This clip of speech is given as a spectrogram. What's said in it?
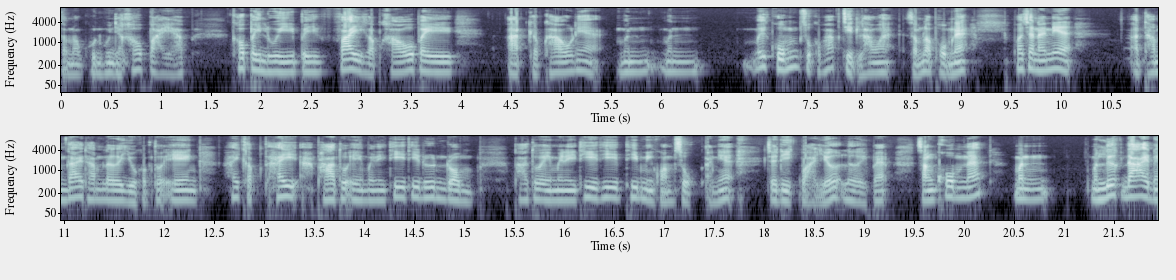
สำหรับคุณคุณจะเข้าไปครับ เข้าไปลุยไปไฟกับเขาไปอัดกับเขาเนี่ยมันมันไม่คุ้มสุขภาพจิตเราอะสำหรับผมนะ เพราะฉะนั้นเนี่ยทำได้ทำเลยอยู่กับตัวเอง ให้กับให้พาตัวเองไปในที่ที่รื่นรม พาตัวเองไปในที่ที่ที่มีความสุข อันเนี้ยจะดีกว่าเยอะเลยแบบสังคมนะมันมันเลือกได้ใน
